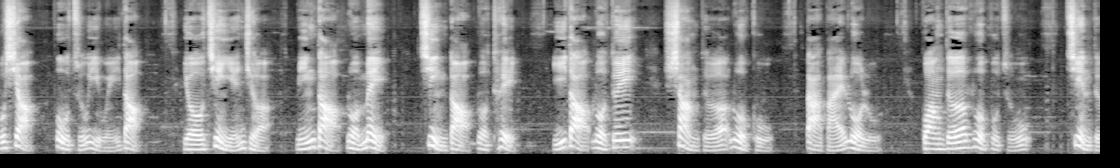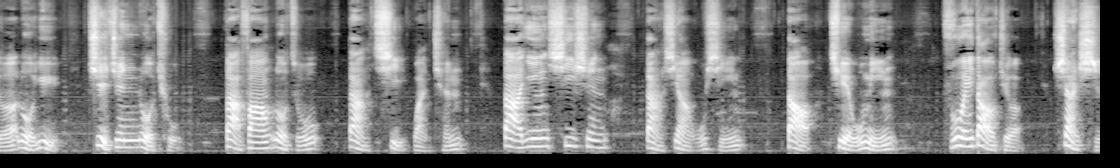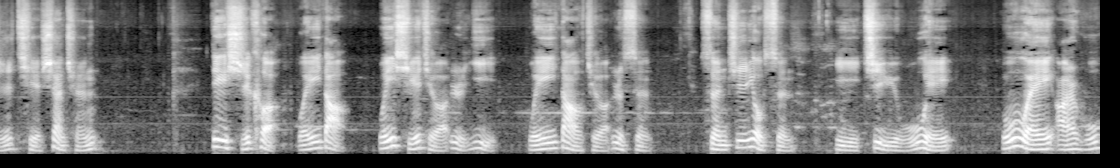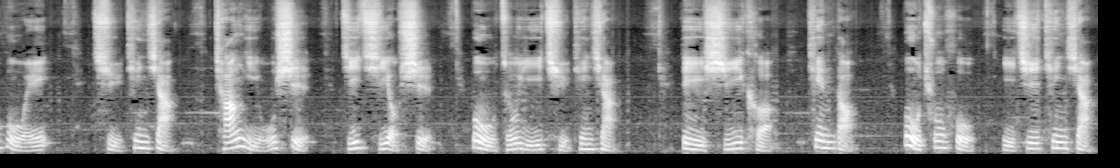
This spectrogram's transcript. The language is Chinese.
不孝，不足以为道。有见言者。明道若昧，进道若退，一道若堆，上德若谷，大白若鲁，广德若不足，见德若愚，至真若楚，大方若足，大器晚成，大音希声，大象无形，道却无名。夫为道者，善始且善成。第十课。为道，为学者日益，为道者日损，损之又损，以至于无为。无为而无不为，取天下常以无事，及其有事，不足以取天下。第十一课：天道，不出户，以知天下；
